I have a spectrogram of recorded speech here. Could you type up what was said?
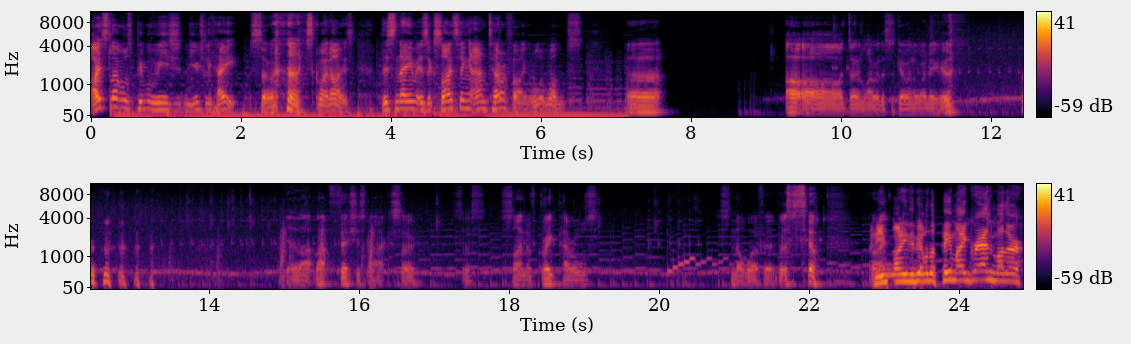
ice levels people usually hate, so it's quite nice. This name is exciting and terrifying all at once. Uh, oh, oh, I don't like where this is going already. yeah, that, that fish is back, so it's a s- sign of great perils. It's not worth it, but still. I need money to be able to pay my grandmother.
